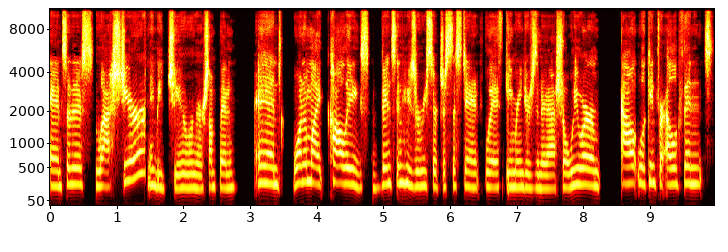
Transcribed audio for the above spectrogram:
And so this last year maybe june or something and one of my colleagues vincent who's a research assistant with game rangers international we were out looking for elephants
